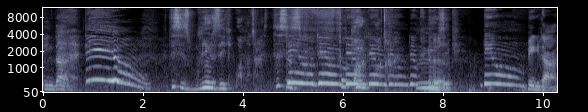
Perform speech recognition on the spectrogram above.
Hear the harmony in that. this is music. One more time. This is fucking music. Big da.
